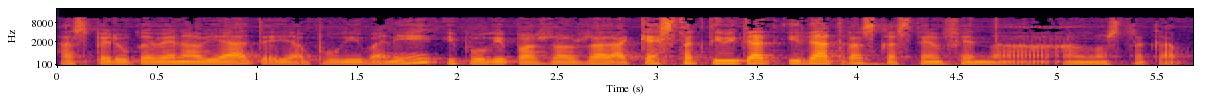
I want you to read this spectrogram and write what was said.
espero que ben aviat ella pugui venir i pugui posar-vos aquesta activitat i d'altres que estem fent al nostre cap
